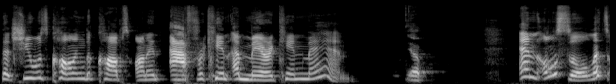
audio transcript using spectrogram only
that she was calling the cops on an African American man. Yep. And also, let's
